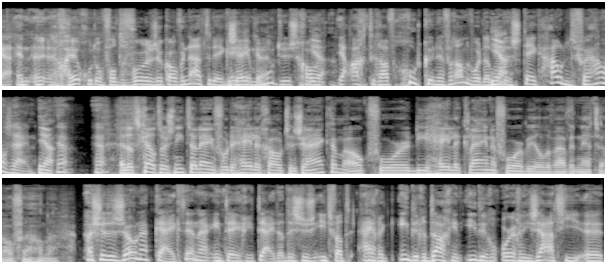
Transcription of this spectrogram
Ja, en eh, heel goed om van tevoren dus ook over na te denken. Je moet dus gewoon Ja. ja. achteraf goed kunnen verantwoorden. Dat moet een steekhoudend verhaal zijn. Ja. Ja. En dat geldt dus niet alleen voor de hele grote zaken, maar ook voor die hele kleine voorbeelden waar we het net over hadden. Als je er zo naar kijkt, hè, naar integriteit, dat is dus iets wat eigenlijk iedere dag in iedere organisatie eh,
